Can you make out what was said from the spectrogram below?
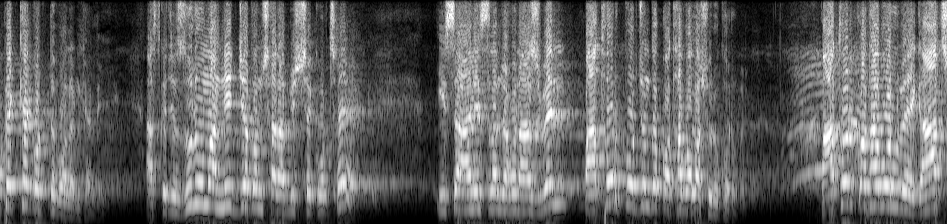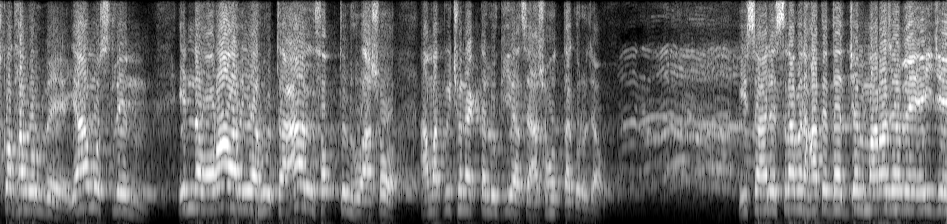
অপেক্ষা করতে বলেন খালি। আজকে যে জুলুম আর নির্যাতন সারা বিশ্বে করছে, ঈসা আলী ইসলাম যখন আসবেন, পাথর পর্যন্ত কথা বলা শুরু করবে। পাথর কথা বলবে, গাছ কথা বলবে, ইয়া মুসলিম, ইন্না ওরা আলিয়াহু তাআল, ফাকতুলহু, আসো। আমার পিছনে একটা লুকিয়ে আছে, আসো, হত্যা করে যাও। ঈসা আল ইসলামের হাতে দাজ্জাল মারা যাবে এই যে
